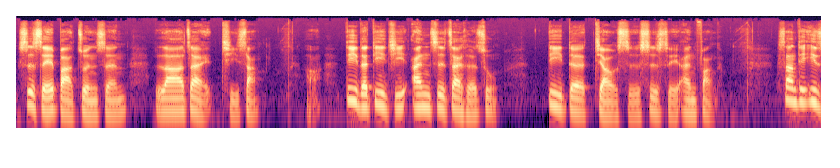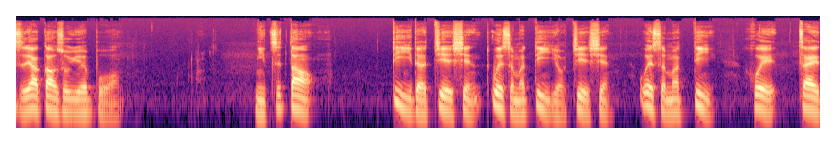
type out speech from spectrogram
是谁把准绳拉在其上？啊，地的地基安置在何处？地的脚石是谁安放的？上帝一直要告诉约伯，你知道地的界限？为什么地有界限？为什么地会在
